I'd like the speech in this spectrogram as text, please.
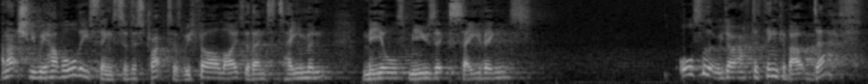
And actually, we have all these things to distract us. We fill our lives with entertainment, meals, music, savings. Also, that we don't have to think about death.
